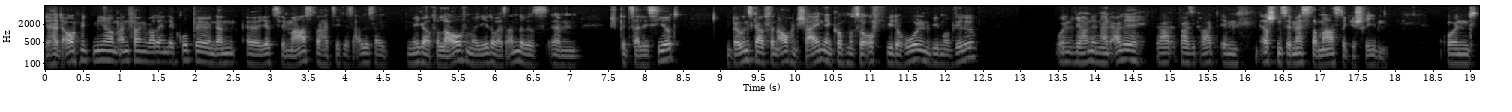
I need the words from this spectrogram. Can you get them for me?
der hat auch mit mir am Anfang war er in der Gruppe und dann äh, jetzt im Master hat sich das alles halt mega verlaufen, weil jeder was anderes ähm, spezialisiert. Und bei uns gab es dann auch einen Schein, den konnte man so oft wiederholen, wie man will. Und wir haben den halt alle ja, quasi gerade im ersten Semester Master geschrieben. Und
